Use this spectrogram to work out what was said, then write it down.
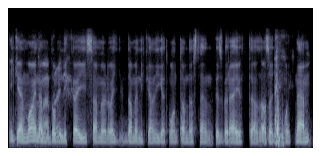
Igen, majdnem Továbbra is. Dominikai Summer, vagy Dominican Liget mondtam, de aztán közben rájött az, az agyam, hogy nem.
